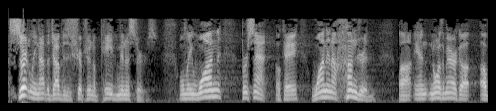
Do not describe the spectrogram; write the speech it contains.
certainly not the job description of paid ministers. Only 1%, okay, one in a hundred uh, in North America of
